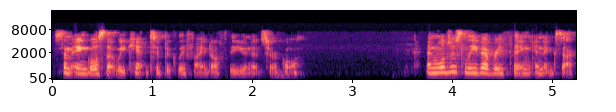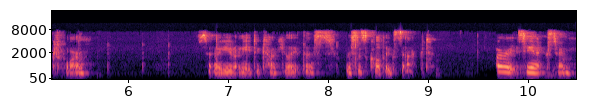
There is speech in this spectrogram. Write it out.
some angles that we can't typically find off the unit circle. And we'll just leave everything in exact form. So you don't need to calculate this. This is called exact. All right, see you next time.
